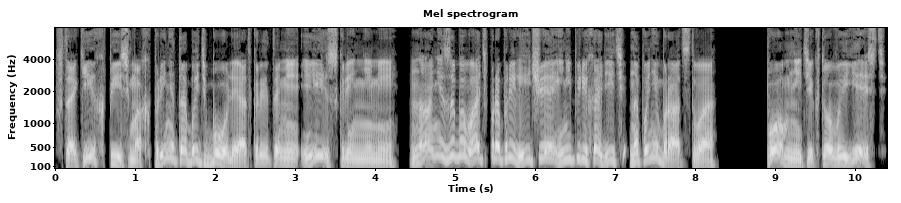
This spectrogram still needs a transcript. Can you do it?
в таких письмах принято быть более открытыми и искренними, но не забывать про приличие и не переходить на понебратство. Помните, кто вы есть,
